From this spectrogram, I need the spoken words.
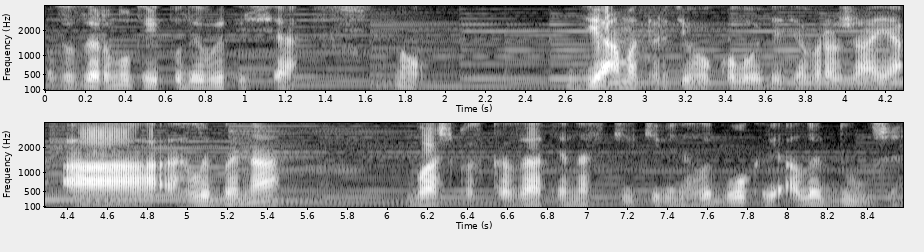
зазирнути і подивитися. Ну, діаметр цього колодязя вражає, а глибина важко сказати, наскільки він глибокий, але дуже.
